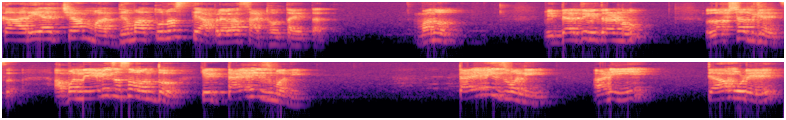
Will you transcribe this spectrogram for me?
कार्याच्या माध्यमातूनच ते आपल्याला साठवता येतात. म्हणून विद्यार्थी मित्रांनो लक्षात घ्यायचं. आपण नेहमीच असं म्हणतो की time is money time is money आणि त्यामुळे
